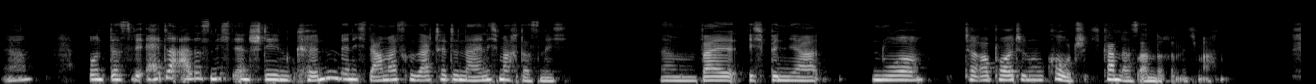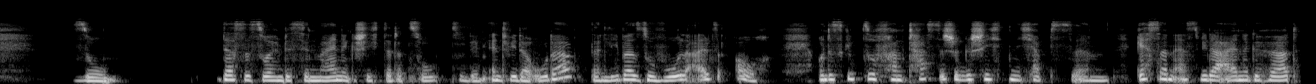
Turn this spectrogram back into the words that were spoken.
Ja. Und das hätte alles nicht entstehen können, wenn ich damals gesagt hätte, nein, ich mache das nicht. Ähm, weil ich bin ja nur Therapeutin und Coach. Ich kann das andere nicht machen. So. das ist so ein bisschen meine Geschichte dazu, zu dem entweder oder, dann lieber sowohl als auch. Und es gibt so fantastische Geschichten. Ich habe es ähm, gestern erst wieder eine gehört.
